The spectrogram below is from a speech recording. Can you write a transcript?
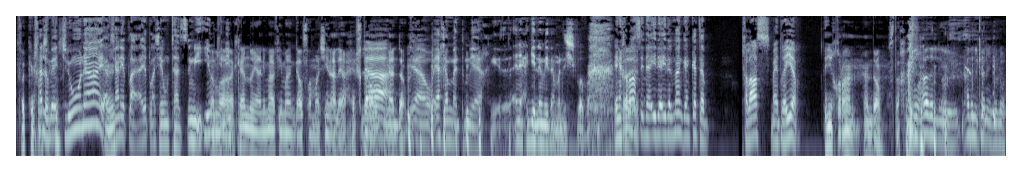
فكر خلهم يأجلونه إيه؟ عشان يطلع يطلع شيء ممتاز. يمكن الله يمكن. كأنه يعني ما في مانجا أصلا ماشيين عليه يا أخي اخترعوا من عندهم يا يا أخي اما أنتم يا أخي. أنا حقين لهم إذا ما أدري إيش يعني خلاص اذا اذا إذا المانجا انكتب خلاص ما يتغير. هي قرآن عندهم. استغفر هو هذا اللي هذا اللي كانوا يقولوه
